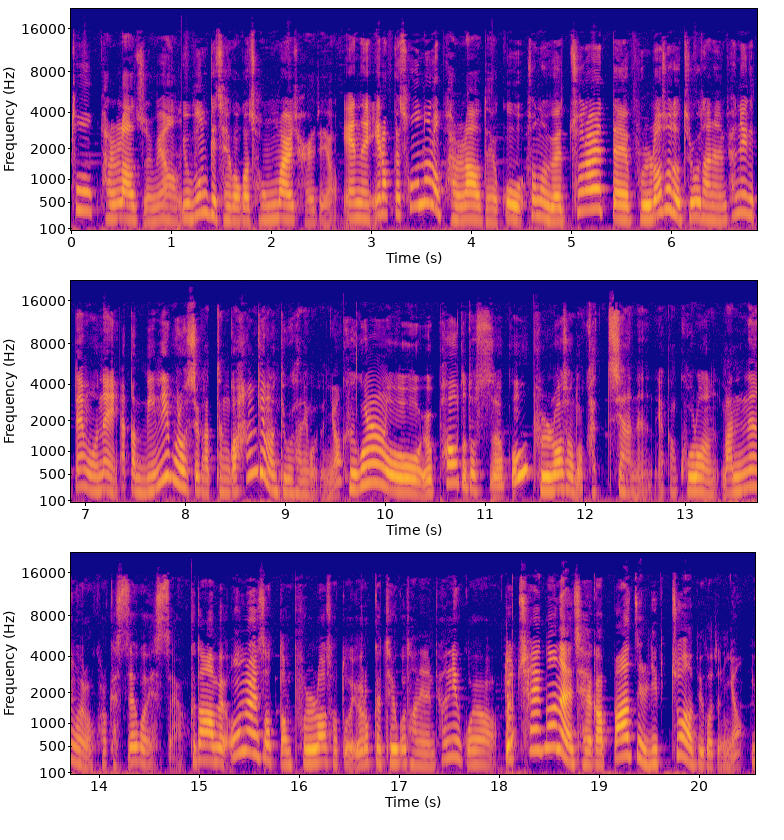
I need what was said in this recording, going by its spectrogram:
톡 발라주면 유분기 제거가 정말 잘 돼요. 얘는 이렇게 손으로 발라도 되고 저는 외출할 때 블러셔도 들고 다니는 편이기 때문에 약간 미니 브러쉬 같은 거 한 개만 들고 다니거든요. 그걸로 이 파우더도 쓰고 블러셔도 같이 하는 약간 그런 만능으로 그렇게 쓰고 있어요. 그 다음에 오늘 썼던 블러셔도 이렇게 들고 다니는 편이고요. 또 최근에 제가 빠진 립 조합이거든요. 이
